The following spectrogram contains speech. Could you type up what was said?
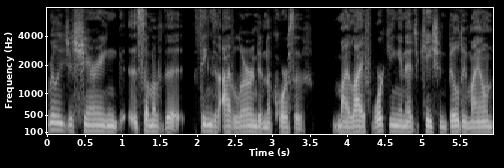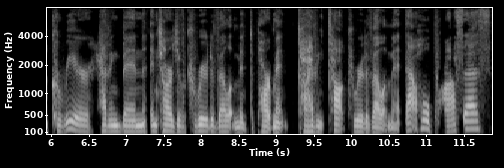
really just sharing, uh, some of the things that I've learned in the course of my life working in education, building my own career, having been in charge of a career development department, having taught career development. That whole process,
